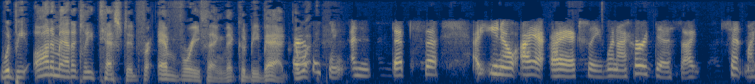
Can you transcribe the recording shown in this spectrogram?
would be automatically tested for everything that could be bad. Everything, and that's uh, you know, I I actually when I heard this, I sent my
